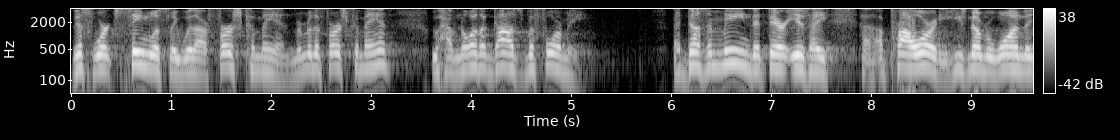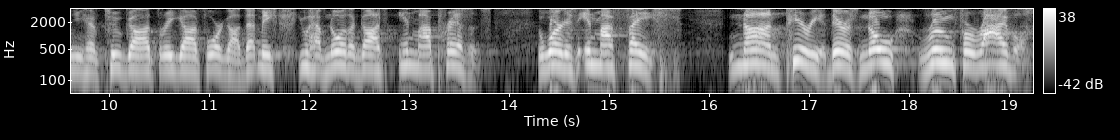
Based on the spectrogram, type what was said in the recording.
This works seamlessly with our first command. Remember the first command? You have no other gods before me. That doesn't mean that there is a, a priority. He's number one, then you have two God, three God, four God. That means you have no other gods in my presence. The word is in my face. None, period. There is no room for rivals.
